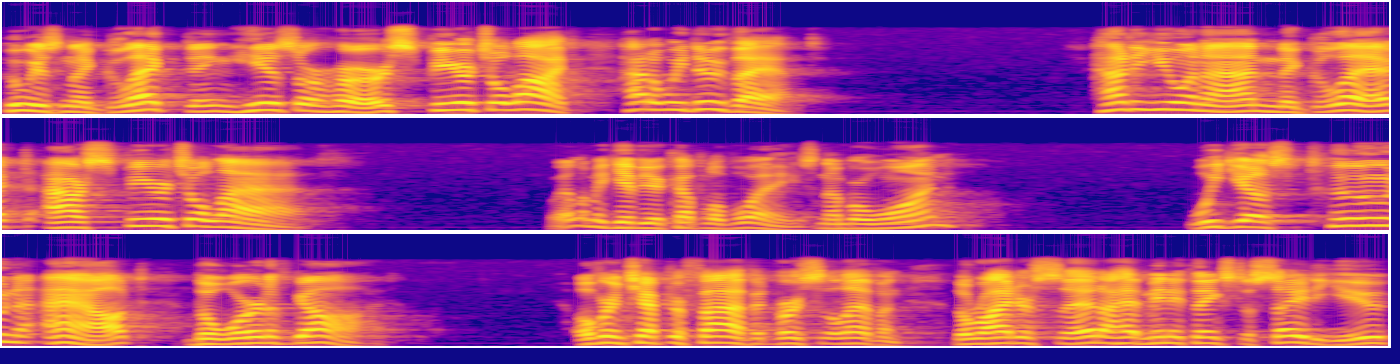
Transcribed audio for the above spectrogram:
who is neglecting his or her spiritual life. How do we do that? How do you and I neglect our spiritual life? Well, let me give you a couple of ways. Number one, we just tune out the Word of God. Over in chapter 5 at verse 11, the writer said, I have many things to say to you,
